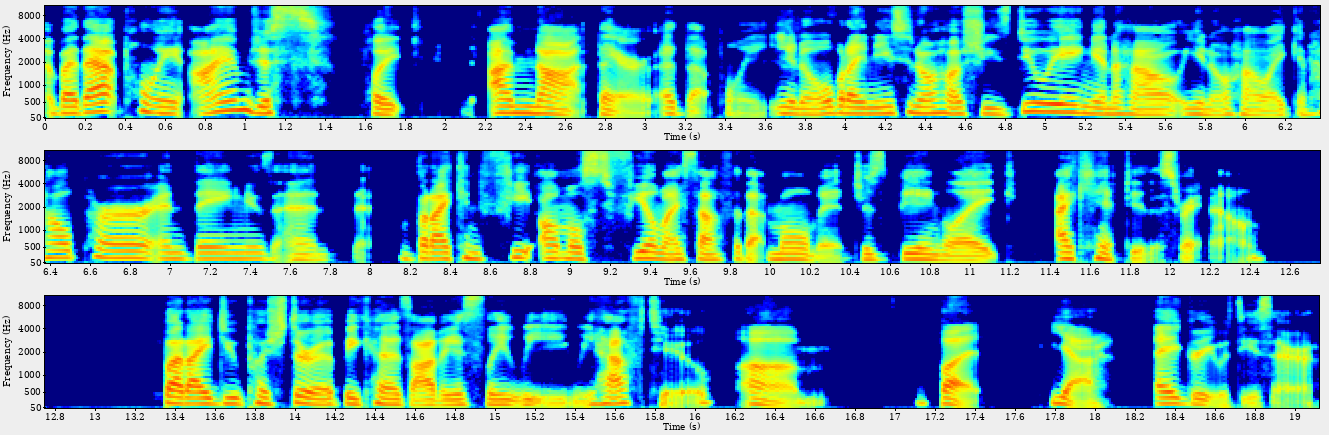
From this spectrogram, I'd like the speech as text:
And by that point, I am just like I'm not there at that point, you know, but I need to know how she's doing and how, you know, how I can help her and things. And, but I can feel almost feel myself at that moment, just being like, I can't do this right now but I do push through it because obviously we we have to. Um, but yeah, I agree with you, Sarah.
